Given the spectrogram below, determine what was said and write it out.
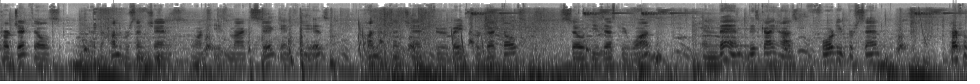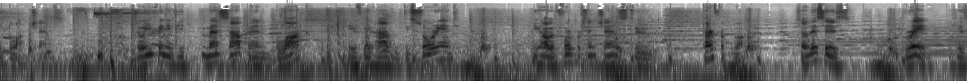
projectiles at 100% chance once he is max sig and he is 100% chance to evade projectiles so he's SP1 and then this guy has 40% perfect block chance so even if you mess up and block if you have disorient, you have a 4% chance to perfect block. So this is great. He's,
